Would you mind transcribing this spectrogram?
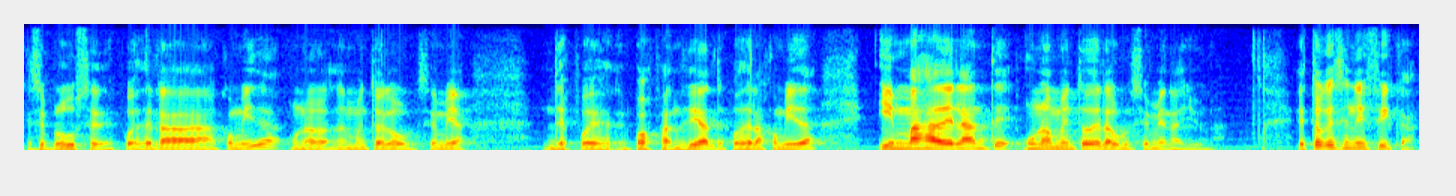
que se produce después de la comida, un aumento de la glucemia después postpandrial, después de la comida, y más adelante un aumento de la glucemia en ayuno. ¿Esto qué significa?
